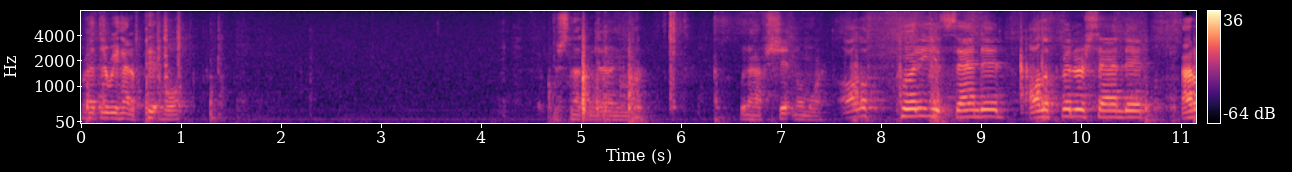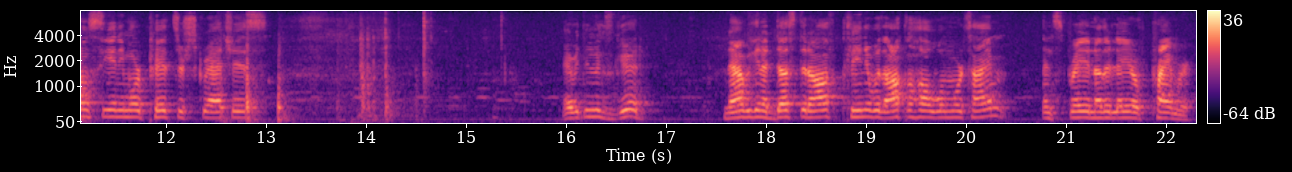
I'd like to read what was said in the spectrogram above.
Right there we had a pit hole. There's nothing there anymore. We don't have shit no more. All the putty is sanded. All the filler sanded. I don't see any more pits or scratches. Everything looks good. Now we're gonna dust it off, clean it with alcohol one more time, and spray another layer of primer.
